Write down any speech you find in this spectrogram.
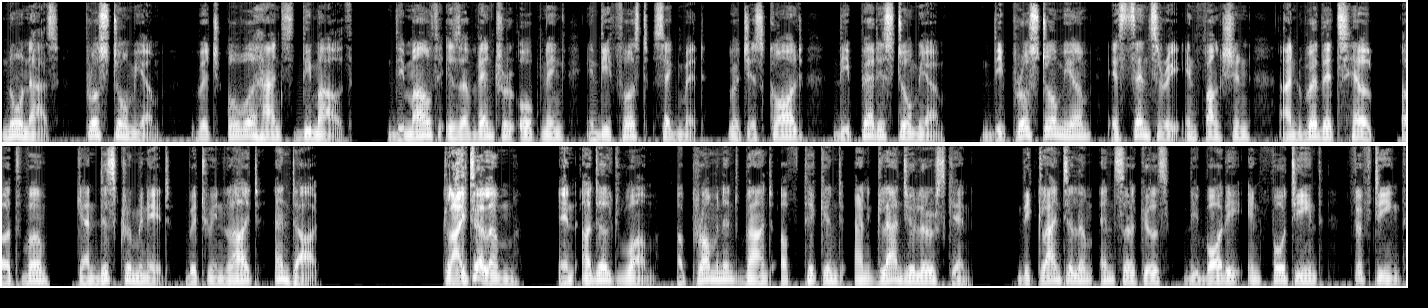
known as prostomium which overhangs the mouth. The mouth is a ventral opening in the first segment which is called the peristomium. The prostomium is sensory in function and with its help earthworm can discriminate between light and dark. Clitellum. In adult worm, a prominent band of thickened and glandular skin. The clitellum encircles the body in 14th, 15th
